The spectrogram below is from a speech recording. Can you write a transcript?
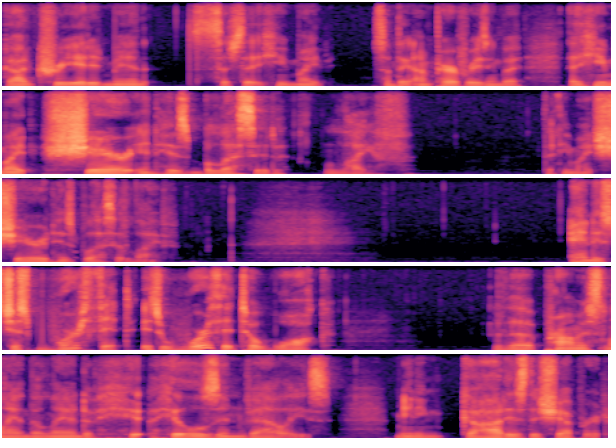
God created man such that he might, something I'm paraphrasing, but that he might share in his blessed life. That he might share in his blessed life. And it's just worth it. It's worth it to walk the promised land, the land of hills and valleys, meaning God is the shepherd,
